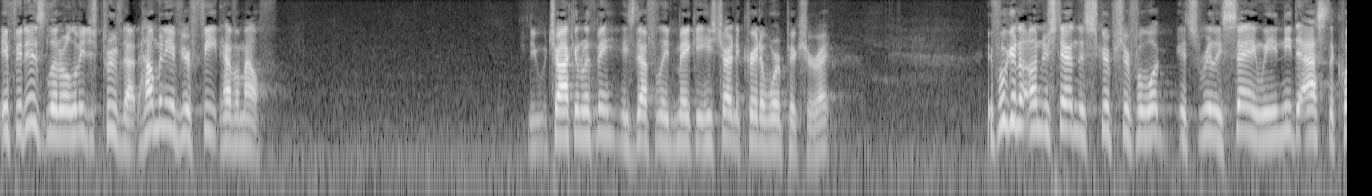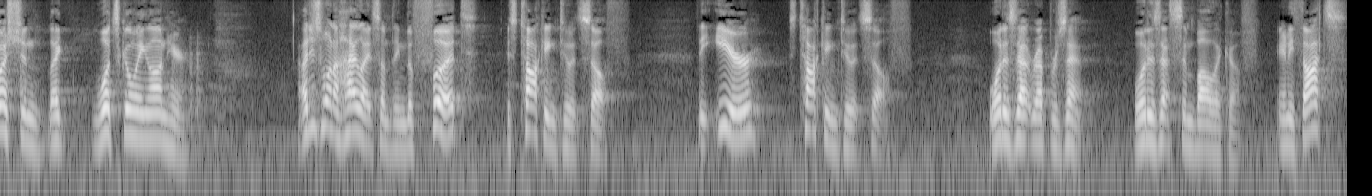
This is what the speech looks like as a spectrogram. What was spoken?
if it is literal, let me just prove that. How many of your feet have a mouth? You tracking with me? He's definitely making, he's trying to create a word picture, right? If we're going to understand this scripture for what it's really saying, we need to ask the question, like, what's going on here? I just want to highlight something. The foot is talking to itself, the ear is talking to itself. What does that represent? What is that symbolic of? Any thoughts?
